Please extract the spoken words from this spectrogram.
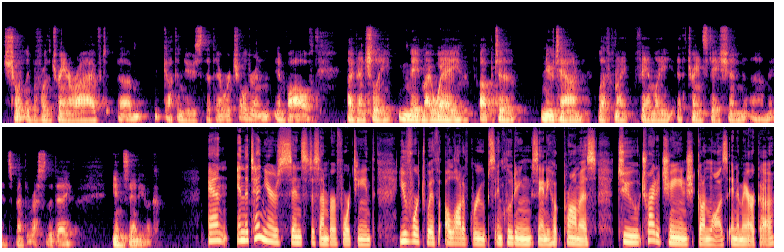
shortly before the train arrived, um, got the news that there were children involved. I eventually made my way up to Newtown, left my family at the train station, um, and spent the rest of the day in Sandy Hook. And in the 10 years since December 14th, you've worked with a lot of groups, including Sandy Hook Promise, to try to change gun laws in America.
